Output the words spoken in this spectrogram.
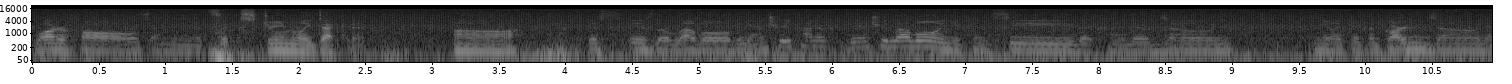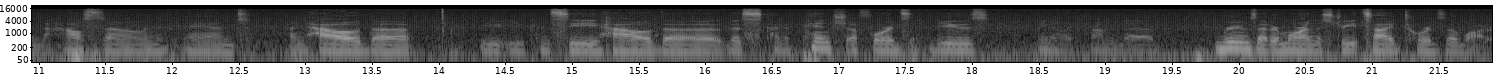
waterfalls. I mean, it's extremely decadent. Uh, this is the level, the entry kind of, the entry level, and you can see the kind of zone, you know, like the garden zone and the house zone, and and how the, you, you can see how the this kind of pinch affords views, you know, like from the rooms that are more on the street side towards the water.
